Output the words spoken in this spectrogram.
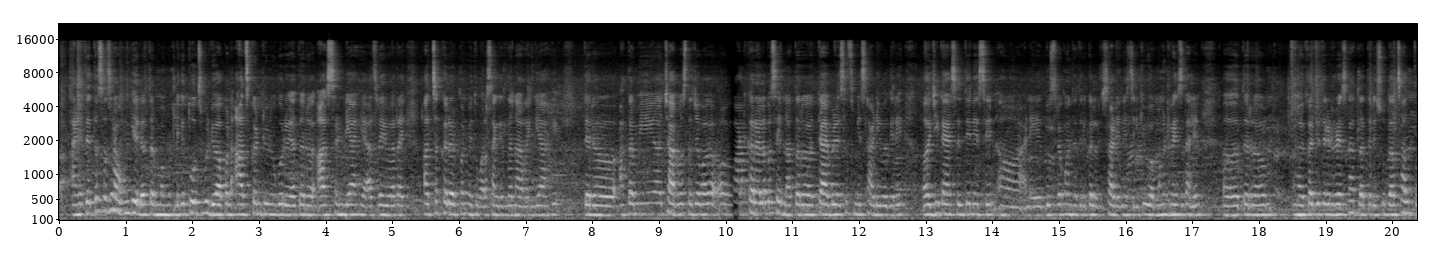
आणि ते तसंच राहून गेलं तर मग म्हटलं की तोच व्हिडिओ आपण आज कंटिन्यू करूया. तर आज संडे आहे आज रविवार आहे. आजचा कलर पण मी तुम्हाला सांगितलं नारंगी आहे. तर आता मी चार वाजता जेव्हा पाठ करायला बसेन ना तर त्यावेळेसच मी साडी वगैरे जी काय असेल ते नेसेन आणि दुसऱ्या कोणत्या तरी कलरची साडी नेसेन किंवा मग ड्रेस घालेन. तर कधीतरी ड्रेस घातला तरी सुद्धा चालतो.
